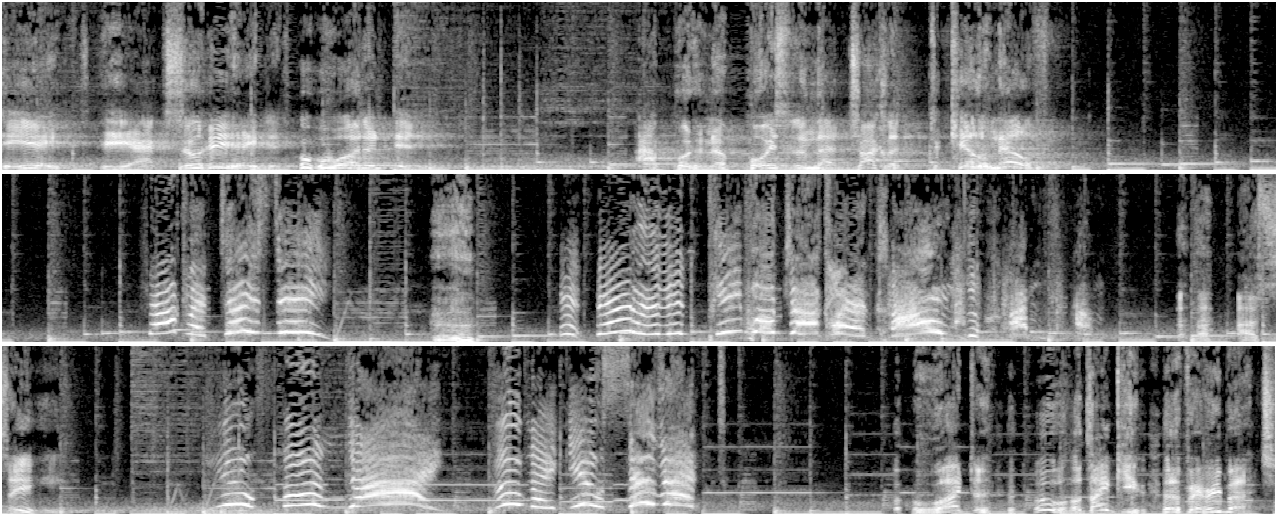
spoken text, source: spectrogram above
he ate it. He actually ate it. What an idiot. I put enough poison in that chocolate to kill an elephant. Chocolate tasty! Huh? It's better than people chocolate! I, I see. You fun guy! Who make you servant? What? Oh, thank you very much.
